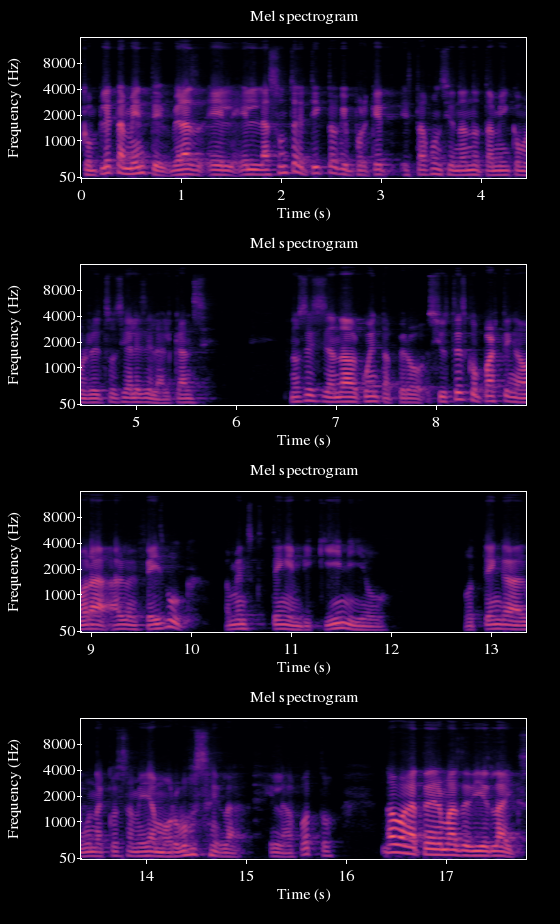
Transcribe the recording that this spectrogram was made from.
Completamente. Verás, el, el, asunto de TikTok y por qué está funcionando también como red social es alcance. No sé si se han dado cuenta, pero si ustedes comparten ahora algo en Facebook, a menos que estén en bikini o, o tenga alguna cosa media morbosa en la, en la foto, no van a tener más de 10 likes.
